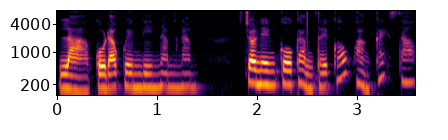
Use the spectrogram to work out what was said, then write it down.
Là cô đã quên đi 5 năm, cho nên cô cảm thấy có khoảng cách sao?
